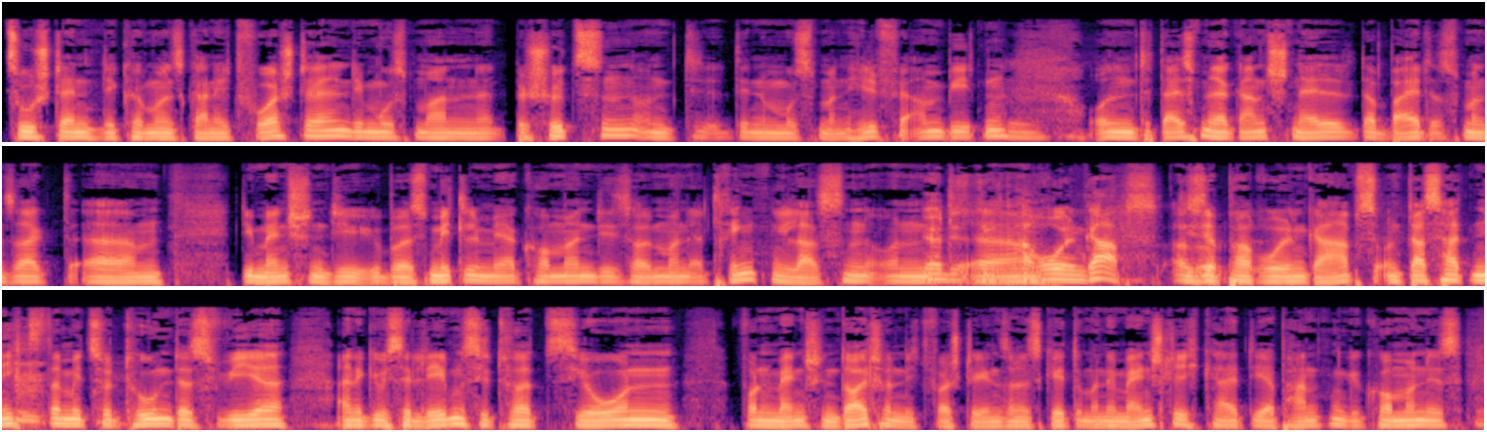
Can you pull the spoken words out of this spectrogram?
Zuständen, die können wir uns gar nicht vorstellen, die muss man beschützen und denen muss man Hilfe anbieten. Mhm. Und da ist man ja ganz schnell dabei, dass man sagt, ähm, die Menschen, die übers Mittelmeer kommen, die soll man ertrinken lassen. Und, ja, die, die Parolen gab's. Also, diese Parolen gab's. Und das hat nichts damit zu tun, dass wir eine gewisse Lebenssituation von Menschen in Deutschland nicht verstehen, sondern es geht um eine eine Menschlichkeit, die abhanden gekommen ist. Mhm.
